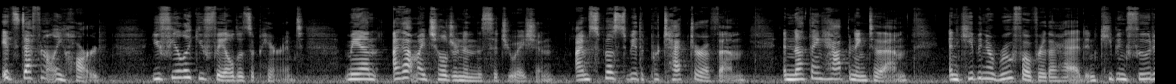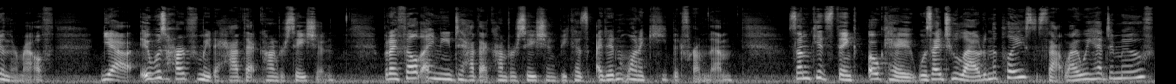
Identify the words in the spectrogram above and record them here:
It's definitely hard. You feel like you failed as a parent. Man, I got my children in this situation. I'm supposed to be the protector of them, and nothing happening to them, and keeping a roof over their head, and keeping food in their mouth. Yeah, it was hard for me to have that conversation, but I felt I need to have that conversation because I didn't want to keep it from them. Some kids think, okay, was I too loud in the place? Is that why we had to move?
